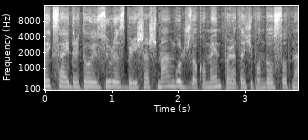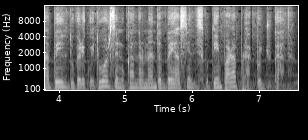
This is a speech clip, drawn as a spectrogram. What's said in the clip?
Teksa i drejtohej zyrës Berisha shmangu çdo koment për atë që po ndodh sot në apel duke rikujtuar se nuk ka ndërmend të bëjë asnjë diskutim paraprak për gjykatën.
